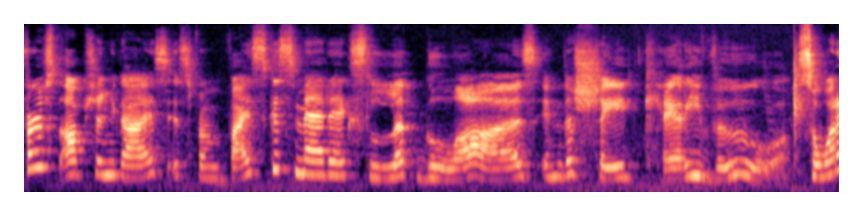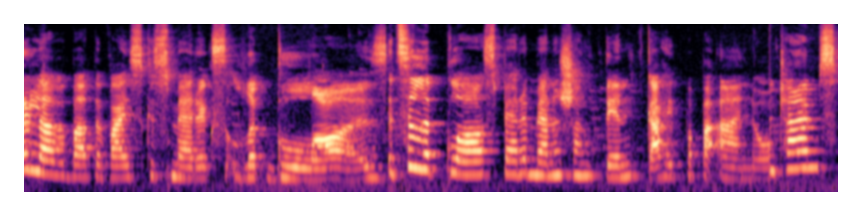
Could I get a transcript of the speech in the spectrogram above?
First option, you guys, is from Vice Cosmetics Lip Gloss in the shade Keri Vu. So what I love about the Vice Cosmetics Lip Gloss, it's a lip gloss pero meron siyang tint kahit papaano. Sometimes,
